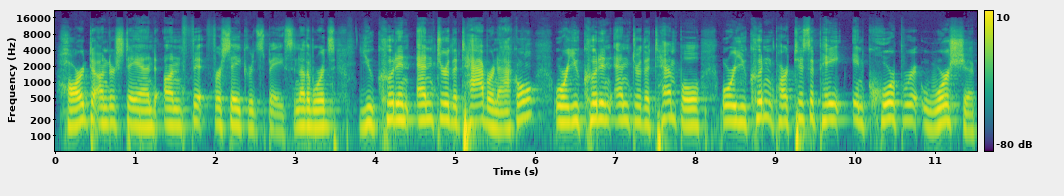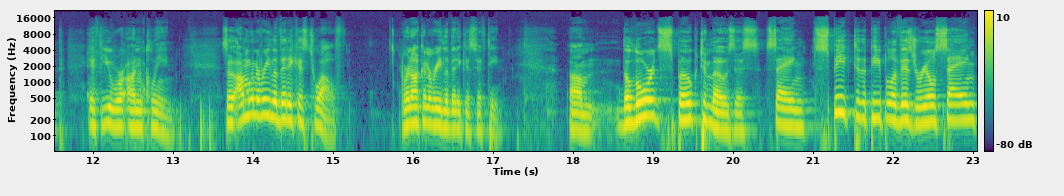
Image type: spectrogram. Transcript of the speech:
hard to understand, unfit for sacred space. In other words, you couldn't enter the tabernacle, or you couldn't enter the temple, or you couldn't participate in corporate worship if you were unclean. So I'm going to read Leviticus 12. We're not going to read Leviticus 15. Um, the Lord spoke to Moses, saying, Speak to the people of Israel, saying,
